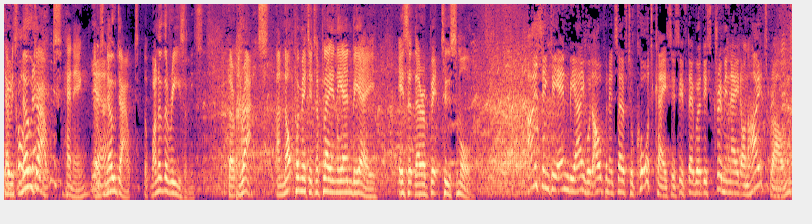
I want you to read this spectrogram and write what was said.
There is because no that- doubt, Henning. There is no doubt that one of the reasons that rats are not permitted to play in the NBA is that they're a bit too small. I think the NBA would open itself to court cases if they were discriminate on height grounds.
